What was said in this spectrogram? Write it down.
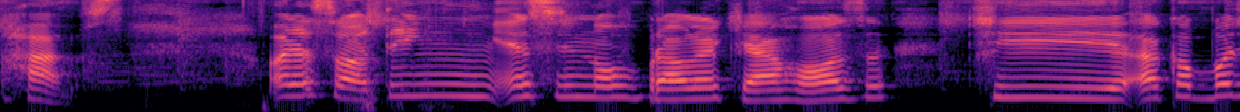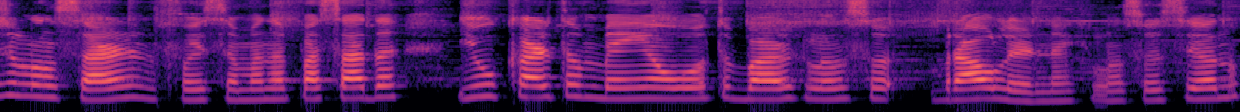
raros. Olha só, tem esse novo Brawler que é a Rosa, que acabou de lançar, foi semana passada, e o Car também é o outro Brawler que lançou, Brawler, né, que lançou esse ano,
